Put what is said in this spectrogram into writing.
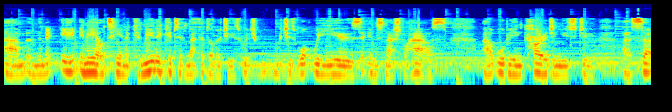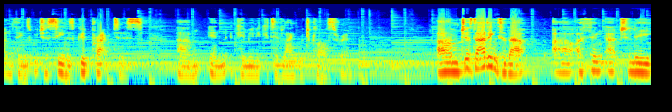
um, and then in ELT and a communicative methodologies, which which is what we use at International House, uh, will be encouraging you to do uh, certain things which are seen as good practice um, in a communicative language classroom. Um, just adding to that, uh, I think actually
